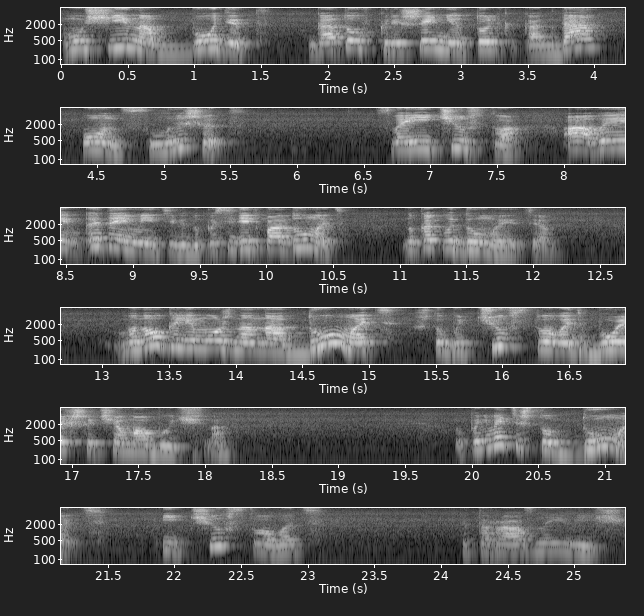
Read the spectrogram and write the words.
мужчина будет готов к решению только когда он слышит свои чувства. А, вы это имеете в виду? Посидеть, подумать? Ну, как вы думаете? Много ли можно надумать, чтобы чувствовать больше, чем обычно? Вы понимаете, что думать и чувствовать – это разные вещи.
